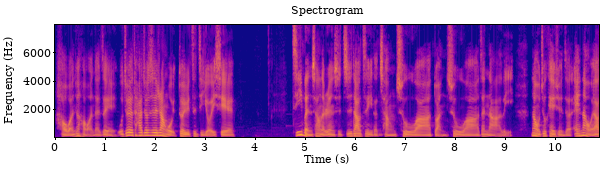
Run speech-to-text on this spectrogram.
好玩就好玩在这里，我觉得他就是让我对于自己有一些。基本上的认识，知道自己的长处啊、短处啊在哪里，那我就可以选择，哎，那我要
